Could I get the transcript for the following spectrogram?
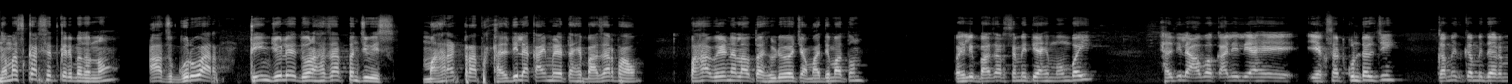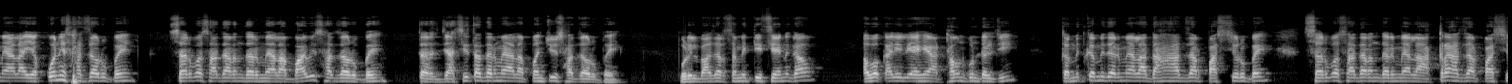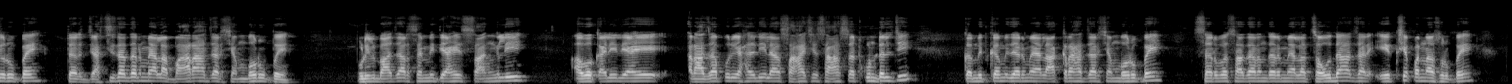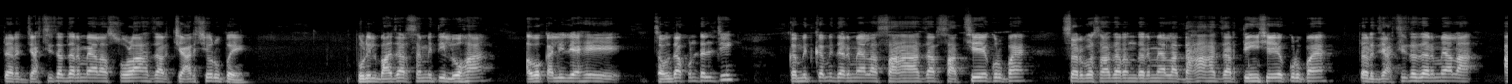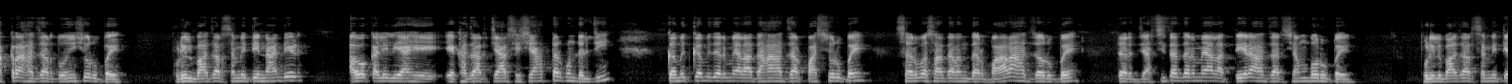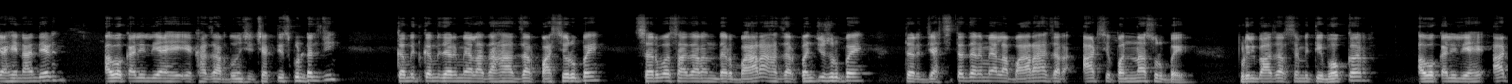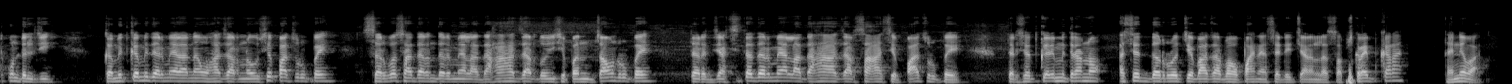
नमस्कार शेतकरी बंधूंनो. आज गुरुवार तीन जुलै दोन हजार पंचवीस. महाराष्ट्रात हळदीला काय मिळत आहे बाजारभाव? पहा वेळ न लावता व्हिडिओच्या माध्यमातून. पहिली बाजार समिती आहे मुंबई. हळदीला आवक आलेली आहे एकसष्ट क्विंटलची. कमीत कमी दर मिळाला एकोणीस हजार रुपये. सर्वसाधारण दर मिळाला बावीस हजार रुपये. तर जास्तीचा दर मिळाला पंचवीस हजार रुपये. पुढील बाजार समिती सेनगाव. आवक आलेली आहे अठ्ठावन्न क्विंटलची. कमीत कमी दरम्याला दहा हजार पाचशे रुपये सर्वसाधारण दरम्याला अकरा हजार पाचशे रुपये तर जास्तीचा दरम्याला बारा हजार शंभर रुपये. पुढील बाजार समिती आहे सांगली आवक आलेली आहे राजापुरी हळदीला सहाशे सहासष्ट क्विंटलची. कमीत कमी दरम्याला अकरा हजार शंभर रुपये सर्वसाधारण दरम्याला चौदा हजार एकशे पन्नास रुपये तर जास्तीचा दरम्याला सोळा हजार चारशे रुपये. पुढील बाजार समिती लोहा आवक आलेली आहे चौदा क्विंटलची. कमीत कमी दरम्याला सहा हजार सातशे एक रुपये सर्वसाधारण दरम्याला दहा हजार तीनशे एक रुपये तर जास्तीचा दरम्याला अकरा हजार दोनशे रुपये. पुढील बाजार समिती नांदेड आवक आलेली आहे एक हजार चारशे शहात्तर क्विंटलची. कमीत कमी दरम्याला दहा हजार पाचशे रुपये सर्वसाधारण दर बारा हजार रुपये तर जास्तीचा दरम्याला तेरा हजार शंभर रुपये. पुढील बाजार समिती आहे नांदेड आवक आलेली आहे एक हजार दोनशे छत्तीस क्विंटलची. कमीत कमी दरम्याला दहा हजार पाचशे रुपये सर्वसाधारण दर बारा हजार पंचवीस रुपये तर जास्तीचा दर मिळाला बारा हजार आठशे पन्नास रुपये. पुढील बाजार समिती भोकर अवकालेली आहे आठ क्विंटलची. कमीत कमी दर मिळाला नऊ हजार नऊशे पाच रुपये सर्वसाधारण दर मिळाला दहा हजार दोनशे पंचावन्न रुपये तर जास्तीचा दर मिळाला दहा हजार सहाशे पाच रुपये. तर शेतकरी मित्रांनो असेच दररोजचे बाजारभाव पाहण्यासाठी चॅनलला सबस्क्राईब करा. धन्यवाद.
